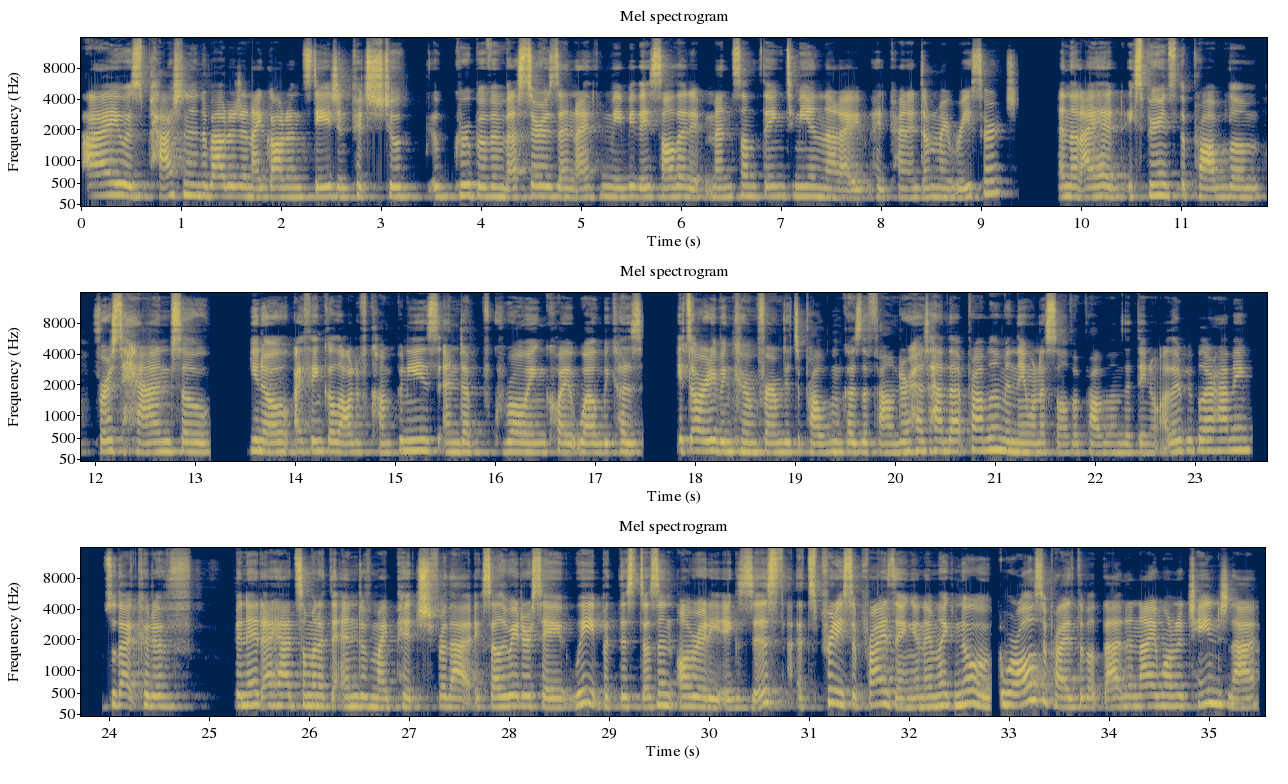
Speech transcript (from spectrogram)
i was passionate about it and i got on stage and pitched to a, a group of investors and i maybe they saw that it meant something to me and that i had kind of done my research and that i had experienced the problem firsthand so you know, I think a lot of companies end up growing quite well because it's already been confirmed it's a problem because the founder has had that problem and they want to solve a problem that they know other people are having. So that could have been it. I had someone at the end of my pitch for that accelerator say, wait, but this doesn't already exist. It's pretty surprising. And I'm like, no, we're all surprised about that. And I want to change that.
